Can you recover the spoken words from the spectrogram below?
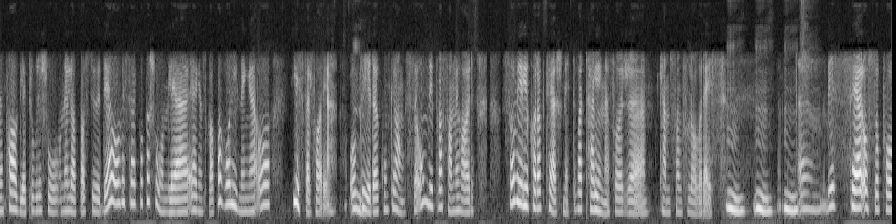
den faglige progresjonen i løpet av studiet, og vi ser på personlige egenskaper, holdninger og livserfaring. Og mm. blir det konkurranse om de plassene vi har, så vil karaktersnittet være tellende for hvem som får lov å reise. Mm, mm, mm. Eh, vi ser også på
